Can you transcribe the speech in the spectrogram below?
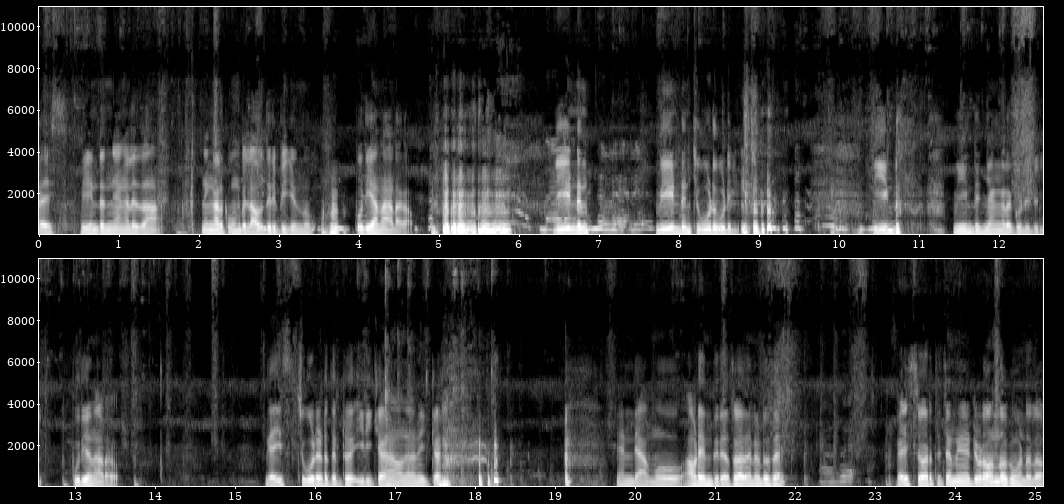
ഗൈസ് വീണ്ടും ഞങ്ങളിതാ നിങ്ങൾക്ക് മുമ്പിൽ അവതരിപ്പിക്കുന്നു പുതിയ നാടകം. വീണ്ടും വീണ്ടും ചൂട് കുടിൽ വീണ്ടും വീണ്ടും ഞങ്ങളുടെ കുടിലിൽ പുതിയ നാടകം. ഗൈസ് ചൂടെടുത്തിട്ട് ഇരിക്കാനോ അങ്ങനെ നിൽക്കാനോ എന്റെ അമ്മോ അവിടെ എന്ത് രസം അതിനോട് സേ ഗൈസ് ചോരത്തിൽ ചെന്ന് കഴിഞ്ഞിട്ട് ഇവിടെ വന്ന് നോക്കുമ്പോണ്ടല്ലോ?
